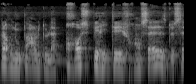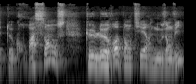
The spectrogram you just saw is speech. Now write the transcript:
Alors on nous parle de la prospérité française, de cette croissance que l'Europe entière nous envie,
